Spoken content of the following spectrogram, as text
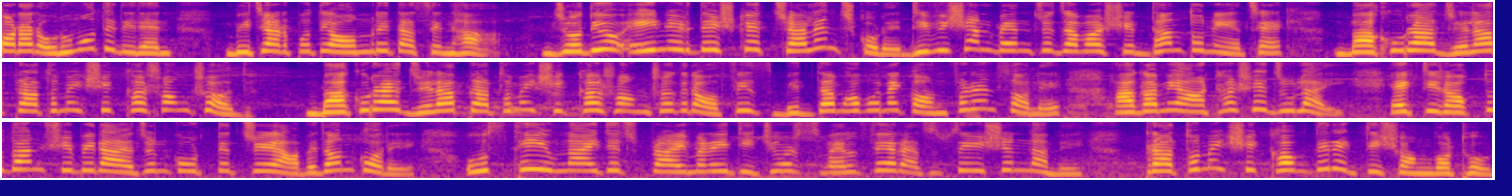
করার অনুমতি দিলেন বিচারপতি অমৃতা সিনহা। যদিও এই নির্দেশকে চ্যালেঞ্জ করে ডিভিশন বেঞ্চে যাওয়ার সিদ্ধান্ত নিয়েছে বাঁকুড়া জেলা প্রাথমিক শিক্ষা সংসদ। বাঁকুড়া জেলা প্রাথমিক শিক্ষা সংসদের অফিস বিদ্যাভবনে কনফারেন্স হলে আগামী আঠাশে জুলাই একটি রক্তদান শিবির আয়োজন করতে চেয়ে আবেদন করে উস্থি United Primary Teachers Welfare Association নামে প্রাথমিক শিক্ষকদের একটি সংগঠন।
